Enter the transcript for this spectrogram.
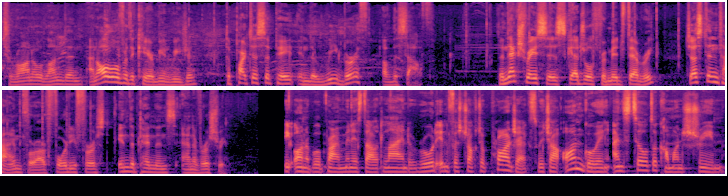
Toronto, London, and all over the Caribbean region to participate in the rebirth of the South. The next race is scheduled for mid-February, just in time for our 41st independence anniversary. The Honorable Prime Minister outlined road infrastructure projects which are ongoing and still to come on stream.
